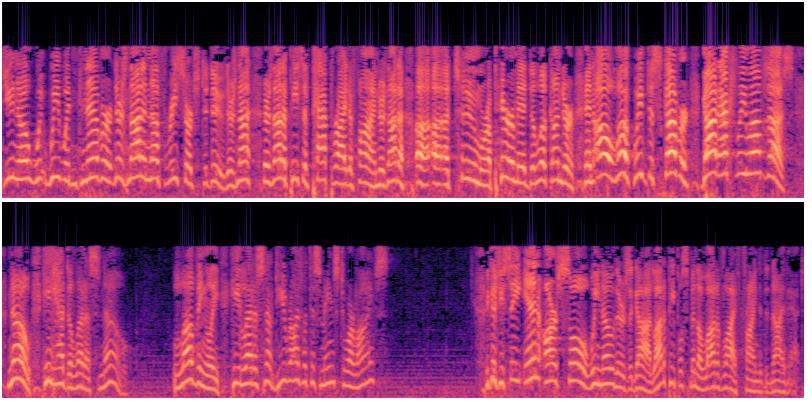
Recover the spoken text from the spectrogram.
Do you know, we, we, would never, there's not enough research to do. There's not, there's not a piece of papyri to find. There's not a, a, a tomb or a pyramid to look under and, oh, look, we've discovered God actually loves us. No, He had to let us know. Lovingly, He let us know. Do you realize what this means to our lives? Because you see, in our soul, we know there's a God. A lot of people spend a lot of life trying to deny that.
